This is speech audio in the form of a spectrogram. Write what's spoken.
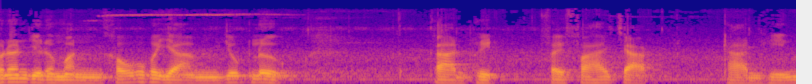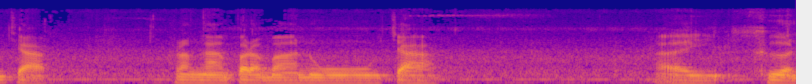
เพราะนั้นเยอรมันเขาก็พยายามยกเลิกการผลิตไฟฟ้าจากถ่านหินจากพลังงานปรมาณูจากไอเขื่อน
